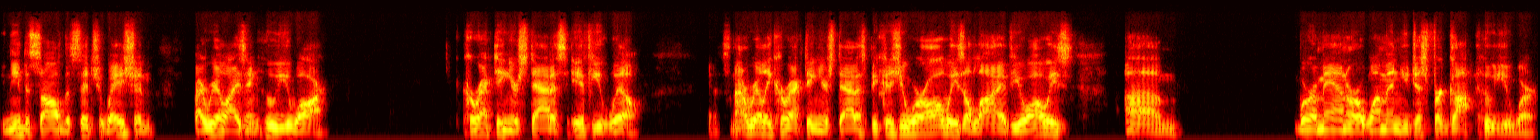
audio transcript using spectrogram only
you need to solve the situation by realizing who you are. correcting your status, if you will. It's not really correcting your status because you were always alive. You always um, were a man or a woman. You just forgot who you were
